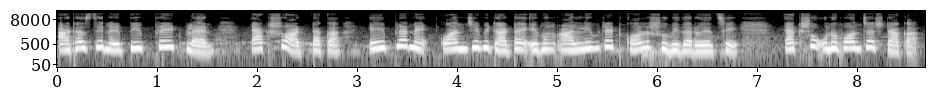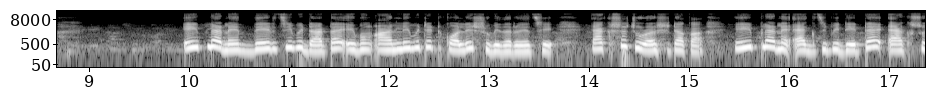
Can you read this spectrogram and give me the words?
আঠাশ দিনের প্রিপেইড প্ল্যান, একশো আট টাকা। এই প্ল্যানে ওয়ান জিবি ডাটা এবং আনলিমিটেড কল সুবিধা রয়েছে, একশো উনপঞ্চাশ টাকা। এই প্ল্যানে দেড় জিবি ডাটা এবং আনলিমিটেড কলের সুবিধা রয়েছে, একশো চুরাশি টাকা। এই প্ল্যানে এক জিবি ডেটায় একশো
